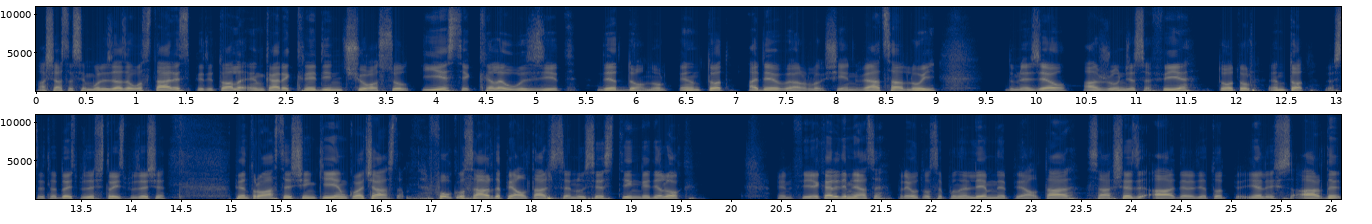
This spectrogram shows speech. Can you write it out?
Așa se simbolizează o stare spirituală în care credinciosul este călăuzit de Domnul în tot adevărul și în viața lui Dumnezeu ajunge să fie totul în tot. Versetele 12 și 13 pentru astăzi și încheiem cu aceasta. Focul să ardă pe altar și să nu se stingă deloc. În fiecare dimineață, preotul să pună lemne pe altar, să așeze ardere de tot pe ele și să arde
